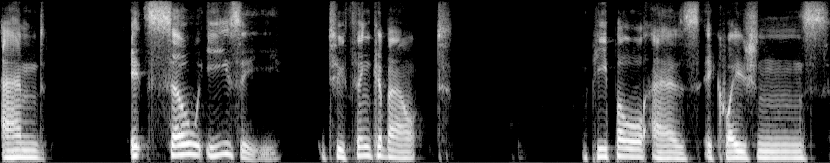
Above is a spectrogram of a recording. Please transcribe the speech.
And it's so easy to think about people as equations,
